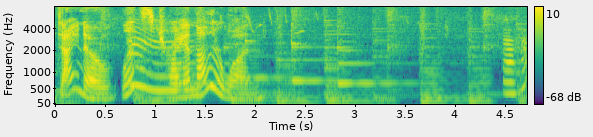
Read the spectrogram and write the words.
Dino, let's try another one. Uh-huh.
